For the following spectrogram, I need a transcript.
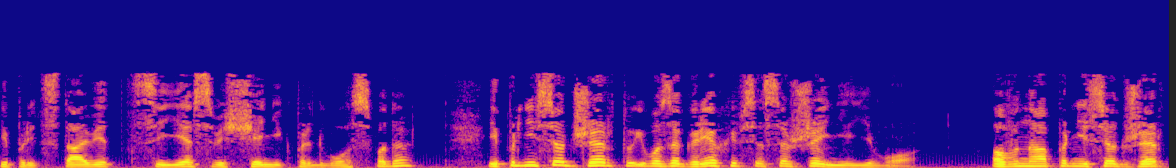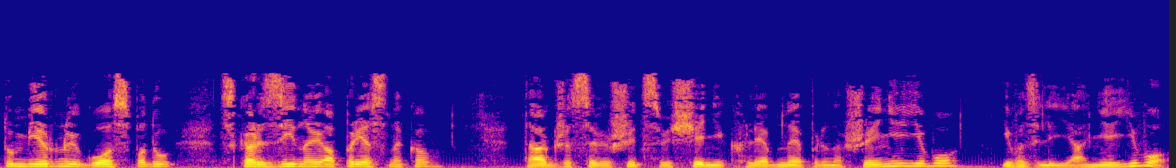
и представит сие священник пред Господа, и принесет жертву его за грех и всесожжение его. Овна принесет жертву мирную Господу с корзиной опресноков, также совершит священник хлебное приношение его и возлияние его.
